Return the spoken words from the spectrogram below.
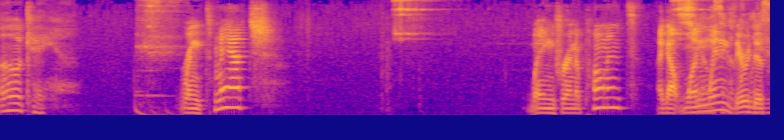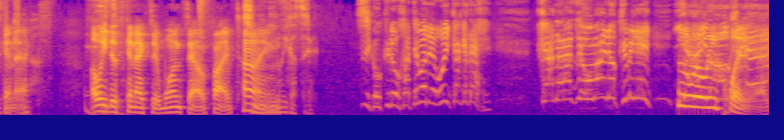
Okay. Ranked match. Waiting for an opponent. I got one win, zero disconnects. Oh, he disconnected once out five times. Who will he play as?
